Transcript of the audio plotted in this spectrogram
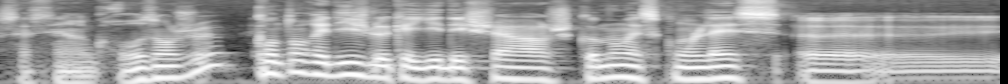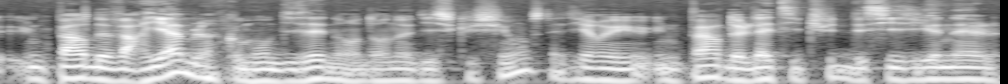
ça, c'est un gros enjeu. Quand on rédige le cahier des charges, comment est-ce qu'on laisse euh, une part de variable, comme on disait dans, nos discussions, c'est-à-dire une part de latitude décisionnelle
